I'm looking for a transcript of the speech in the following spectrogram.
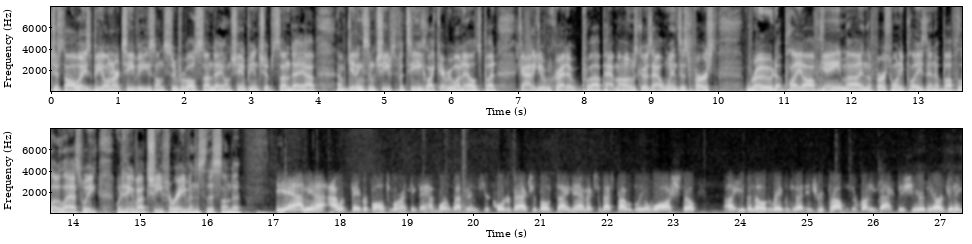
just always be on our TVs on Super Bowl Sunday, on Championship Sunday? I, I'm getting some Chiefs fatigue like everyone else, but got to give them credit. Uh, Pat Mahomes goes out wins his first road playoff game. Uh, in the first one he plays in at Buffalo last week. What do you think about Chiefs Ravens this Sunday? Yeah, I mean, I, I would favor Baltimore. I think they have more weapons. Your quarterbacks are both dynamic, so that's probably a wash. So uh, even though the Ravens have had injury problems at running back this year, they are getting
